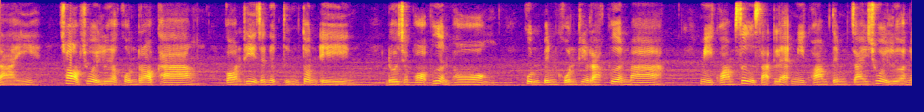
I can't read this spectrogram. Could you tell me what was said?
สัย ชอบช่วยเหลือคนรอบข้าง ก่อนที่จะนึกถึงตนเอง โดยเฉพาะเพื่อนพ้อง คุณเป็นคนที่รักเพื่อนมาก มีความซื่อสัตย์และมีความเต็มใจช่วยเหลือใน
